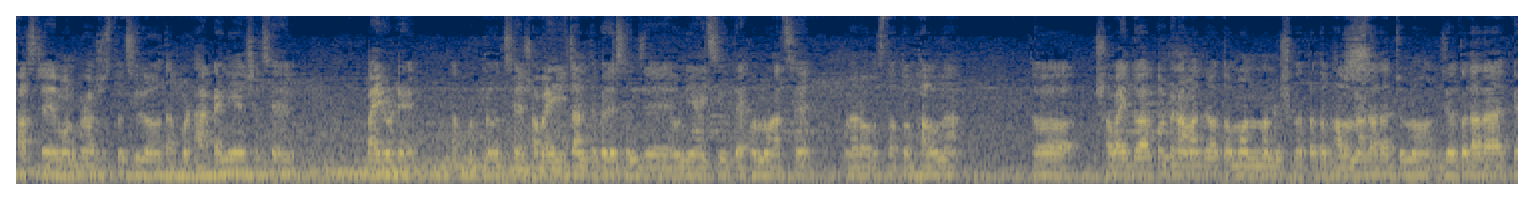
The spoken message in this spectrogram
ফার্স্টে মন করে অসুস্থ ছিল, তারপর ঢাকায় নিয়ে এসেছে বাই রোডে তারপর তো হচ্ছে সবাই জানতে পেরেছেন যে উনি আইসিইউতে এখনও আছে, ওনার অবস্থা অত ভালো না। তো সবাই দোয়া করবেন, আমাদের অত মন মানসিকতা তো ভালো না দাদার জন্য। যেহেতু দাদাকে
